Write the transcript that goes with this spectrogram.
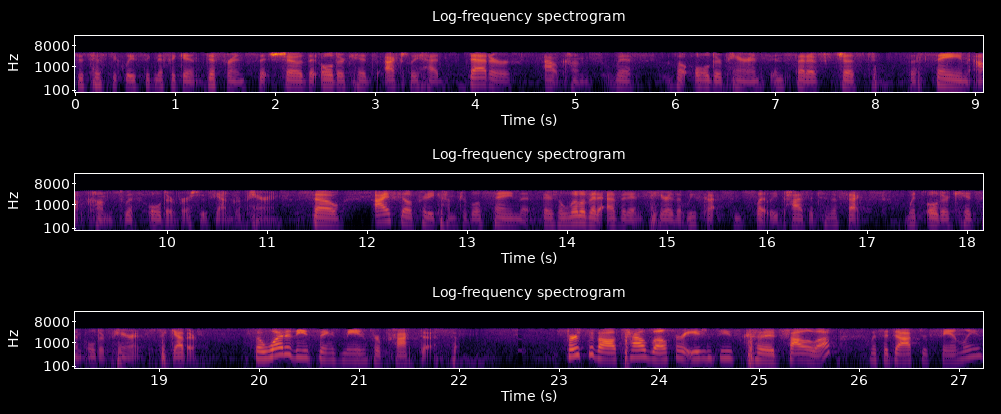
statistically significant difference that showed that older kids actually had better outcomes with the older parents instead of just the same outcomes with older versus younger parents. So I feel pretty comfortable saying that there's a little bit of evidence here that we've got some slightly positive effects with older kids and older parents together. So what do these things mean for practice? First of all, child welfare agencies could follow up with adoptive families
